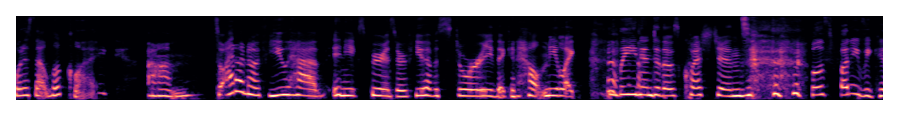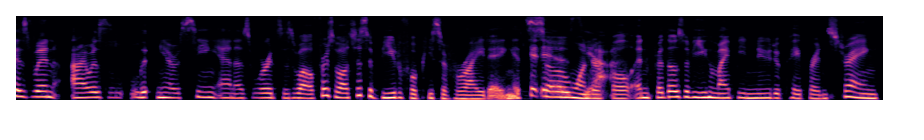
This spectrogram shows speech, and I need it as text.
What does that look like? Um, so I don't know if you have any experience or if you have a story that can help me like lean into those questions. well, it's funny because when I was, you know, seeing Anna's words as well, first of all, it's just a beautiful piece of writing. It's it so is, wonderful. Yeah. And for those of you who might be new to paper and string,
